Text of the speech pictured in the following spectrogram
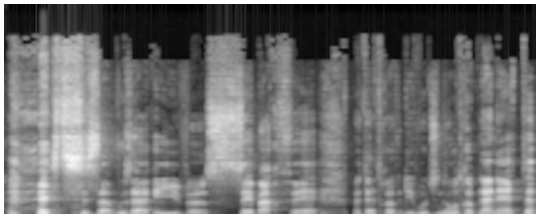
si ça vous arrive, c'est parfait. Peut-être revenez-vous d'une autre planète.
